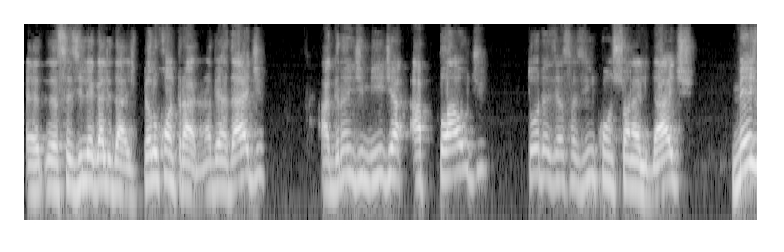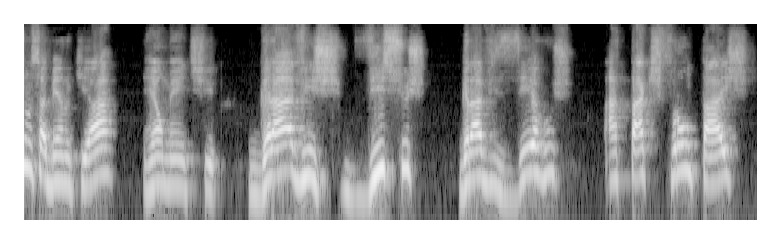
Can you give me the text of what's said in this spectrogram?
é, dessas ilegalidades. Pelo contrário, na verdade, a grande mídia aplaude todas essas inconstitucionalidades, mesmo sabendo que há realmente graves vícios, graves erros, ataques frontais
